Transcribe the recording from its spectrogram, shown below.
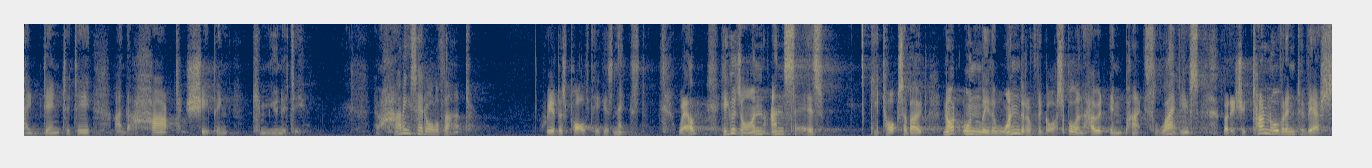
identity and a heart shaping community. Now, having said all of that, where does Paul take us next? Well, he goes on and says, he talks about not only the wonder of the gospel and how it impacts lives, but as you turn over into verse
